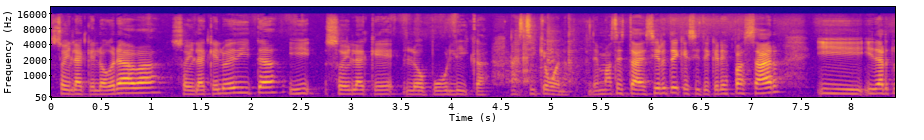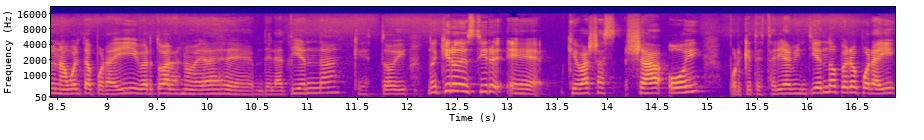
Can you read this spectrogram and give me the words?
soy la que lo graba, soy la que lo edita y soy la que lo publica. Así que bueno, además está decirte que si te querés pasar y, darte una vuelta por ahí y ver todas las novedades de, la tienda, que estoy, no quiero decir... Eh, que vayas ya hoy, porque te estaría mintiendo, pero por ahí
